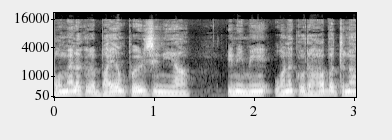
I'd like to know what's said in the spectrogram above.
உன் மேலே இருக்கிற பயம் போயிடுச்சு நீயா? இனிமே உனக்கு ஒரு ஆபத்துனா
